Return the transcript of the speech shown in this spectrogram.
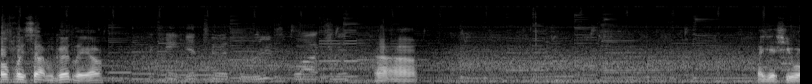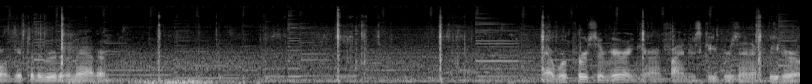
Hopefully something good, Leo. I can't get to it. The root's blocking it. Uh-oh. I guess you won't get to the root of the matter. Yeah, we're persevering here on Finders Keepers, and if we hear a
